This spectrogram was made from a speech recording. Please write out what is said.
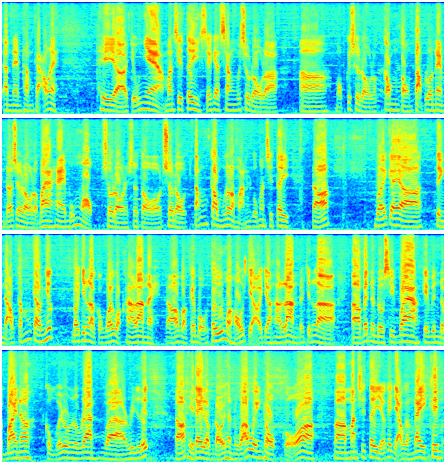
anh em tham khảo này. Thì uh, chủ nhà Man City sẽ ra sân với sơ đồ là uh, một cái sơ đồ là công toàn tập luôn em. Đó sơ đồ là ba hai bốn một sơ đồ này sơ đồ sơ đồ tấn công rất là mạnh của Man City. Đó với cái uh, tiền đạo cấm cao nhất đó chính là con quái quật Hà Lan này. Đó và cái bộ tứ mà hỗ trợ cho Hà Lan đó chính là ờ, uh, Bernardo Silva, Kevin De Bruyne cùng với Ronaldo và Rilit đó thì đây là một đội hình quá quen thuộc của uh, Man City ở cái dạo gần đây. Khi mà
